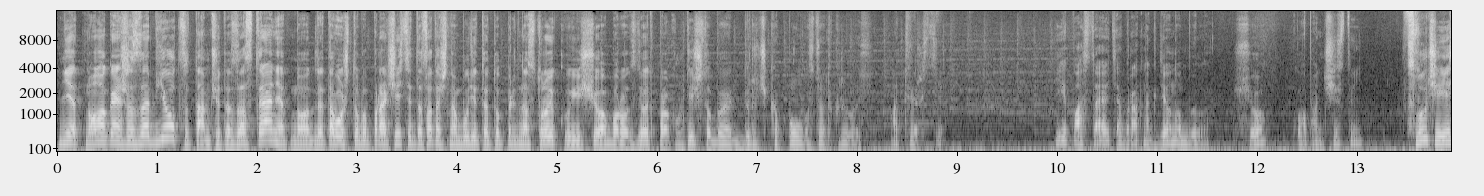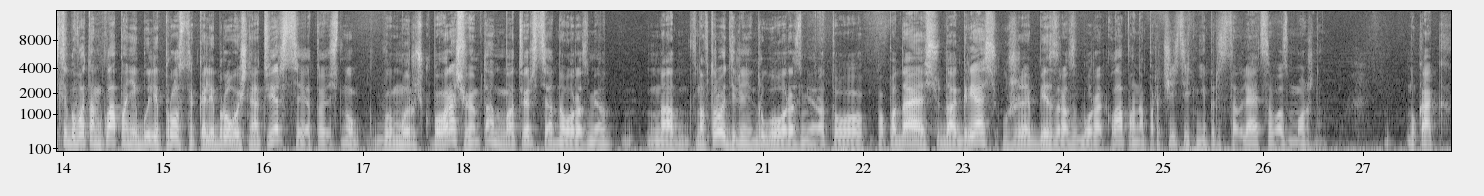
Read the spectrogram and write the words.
Нет, ну оно, конечно, забьется, там что-то застрянет, но для того, чтобы прочистить, достаточно будет эту преднастройку еще оборот сделать, прокрутить, чтобы дырочка полностью открылась, отверстие. И поставить обратно, где оно было. Все, клапан чистый. В случае, если бы в этом клапане были просто калибровочные отверстия, то есть, ну, мы ручку поворачиваем, там отверстие одного размера, на, на второе деление другого размера, то попадая сюда грязь, уже без разбора клапана прочистить не представляется возможным ну как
